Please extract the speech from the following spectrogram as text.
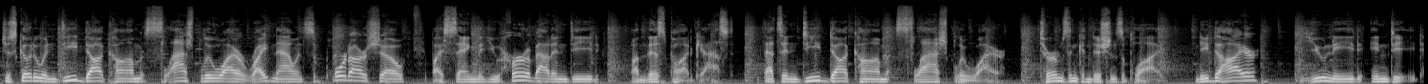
Just go to Indeed.com slash BlueWire right now and support our show by saying that you heard about Indeed on this podcast. That's Indeed.com slash BlueWire. Terms and conditions apply. Need to hire? You need Indeed.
